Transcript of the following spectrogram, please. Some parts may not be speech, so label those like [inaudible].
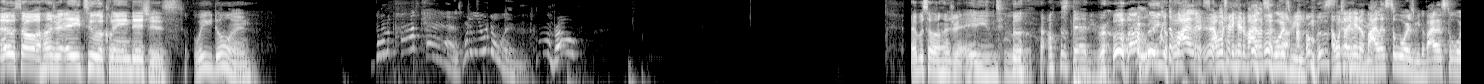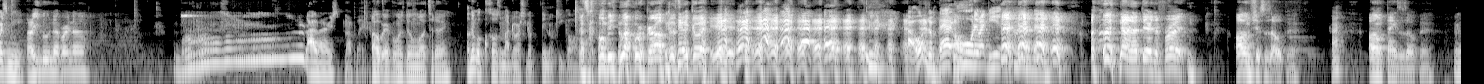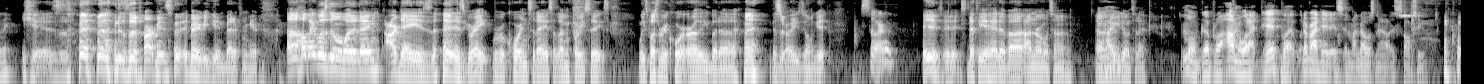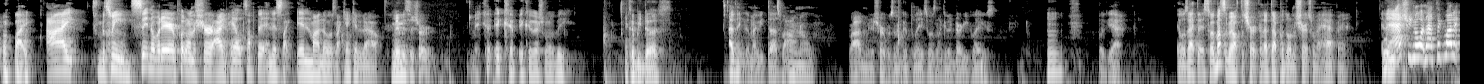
Episode 182 of Clean Dishes. What are you doing? Doing a podcast. What are you doing? Come on, bro. Episode 182. [laughs] I'm gonna stab you, bro. [laughs] I'm really What the gonna- violence? I want y'all to hear the violence towards me. [laughs] I'm gonna I want y'all to hear the you. violence towards me. The violence towards me. Are you booting up right now? Out of batteries. Not. I hope everyone's doing well today. I think we'll close my door so the thing don't keep going. It's gonna be low regardless, but go [laughs] ahead. I ordered them bad. Oh, they might be it. In. [laughs] Not up there at the front. All them shits is open. Huh? All them things is open. Really? Yeah, this, is, [laughs] this apartment it better be getting better from here. Uh, hope everyone's doing well today. Our day is is great. We're recording today. It's eleven forty six. We're supposed to record early, but uh, this is early as gonna get. Still early. It is. It is definitely ahead of uh, our normal time. Uh, How Mhm. you doing today? I'm doing good, bro. I don't know what I did, but whatever I did is in my nose now. It's salty. [laughs] like I between sitting over there and putting on a shirt, I inhaled something and it's like in my nose and I can't get it out. Maybe it's a shirt. It could it could it could well be. It could be dust. I think it might be dust, but I don't know. Bro, I mean the shirt was in a good place. It wasn't like in a dirty place. Mm. But yeah. It was at the so it must have been off the shirt because I thought I put it on the shirts when it happened. And then actually, you know what? Now I think about it,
